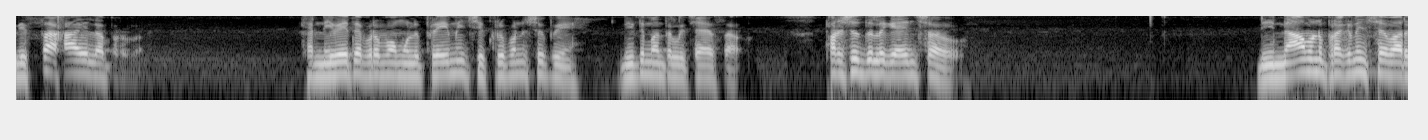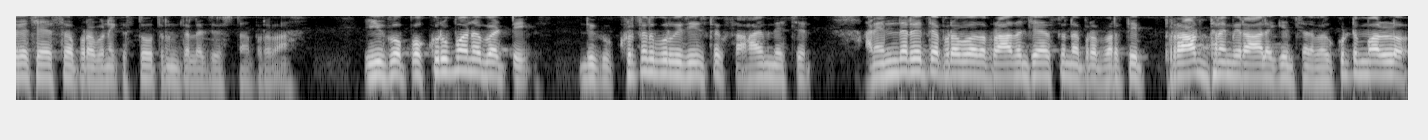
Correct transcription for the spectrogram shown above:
నిస్సహాయులం ప్రభు. కానీ నీవైతే ప్రభు మమ్మల్ని ప్రేమించి కృపను చూపి నీతిమంతులకు చేసావు పరిశుద్ధులకు ఏంచావు నీ నామను ప్రకటించేవారుగా చేసావు ప్రభు. నీకు స్తోత్రం తెలియజేస్తున్నావు ప్రభా. ఈ గొప్ప కృపను బట్టి నీకు కృతజ్ఞపూర్వక జీవించడానికి సహాయం తెచ్చండి. అని ఎందరైతే ప్రభు ప్రార్థన చేస్తున్న ప్రతి ప్రార్థన మీరు ఆలకించిన వారి కుటుంబాల్లో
